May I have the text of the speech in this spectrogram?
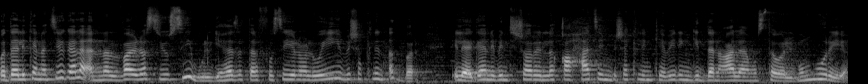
وذلك نتيجة لأن الفيروس يصيب الجهاز التنفسي العلوي بشكل أكبر إلى جانب انتشار اللقاحات بشكل كبير جدا على مستوى الجمهورية.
